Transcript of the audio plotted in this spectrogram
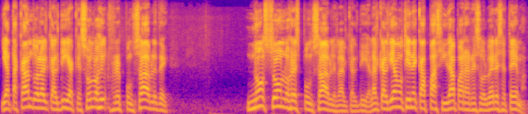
y atacando a la alcaldía, que son los responsables de... No son los responsables la alcaldía. La alcaldía no tiene capacidad para resolver ese tema.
